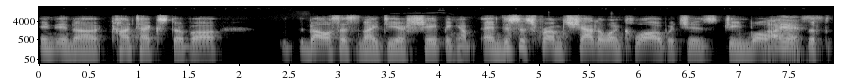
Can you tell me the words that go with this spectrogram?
in in uh, context of uh, Valis as an idea shaping him, and this is from Shadow and Claw, which is Gene Wolfe. Ah, yes. The.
